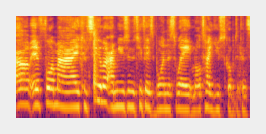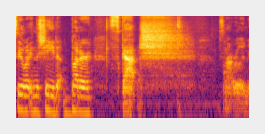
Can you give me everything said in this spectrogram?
um, and for my concealer, I'm using the Too Faced Born This Way Multi-Use Sculpting Concealer in the shade Butter Scotch. It's not really new.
